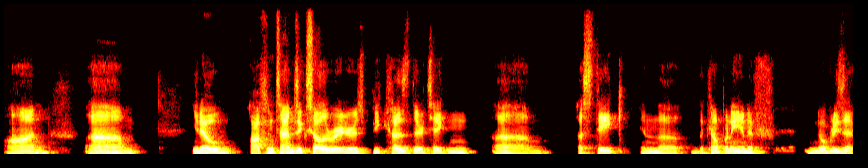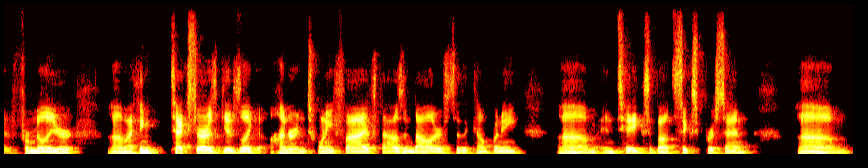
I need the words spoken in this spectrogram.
on. Um, you know, oftentimes accelerators, because they're taking um, a stake in the, the company and if nobody's familiar, um, I think Techstars gives like $125,000 to the company and takes about 6%, um,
